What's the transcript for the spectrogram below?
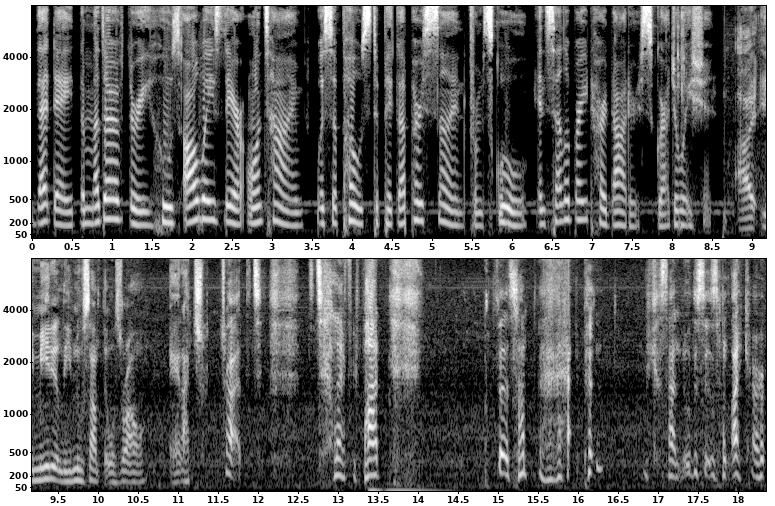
That day, the mother of three, who's always there on time, was supposed to pick up her son from school and celebrate her daughter's graduation. I immediately knew something was wrong and I tr- tried to, to, tell everybody that something happened because I knew this isn't like her.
